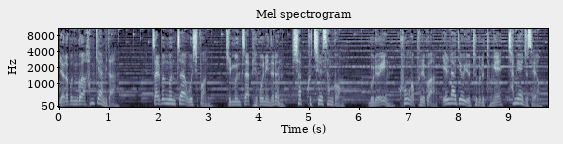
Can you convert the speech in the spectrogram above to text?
여러분과 함께합니다. 짧은 문자 50원, 긴 문자 100원이들은 9730. 무료인 콩 어플과 일라디오 유튜브를 통해 참여해주세요.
